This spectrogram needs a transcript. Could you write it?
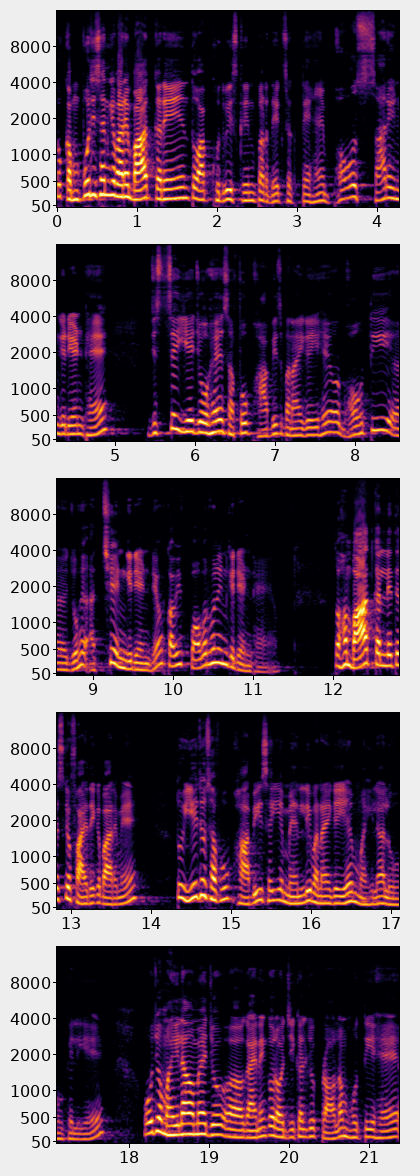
तो कंपोजिशन के बारे में बात करें तो आप खुद भी स्क्रीन पर देख सकते हैं, बहुत सारे इंग्रेडिएंट हैं, जिससे ये जो है सफ़ूफ हाबिज़ बनाई गई है और बहुत ही जो है अच्छे इंग्रेडिएंट हैं और काफ़ी पावरफुल इंग्रेडिएंट हैं। तो हम बात कर लेते हैं इसके फ़ायदे के बारे में। तो ये जो सफ़ूफ हाबिज़ है, ये मेनली बनाई गई है महिला लोगों के लिए। वो जो महिलाओं में जो गायनेकोलॉजिकल जो प्रॉब्लम होती है,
